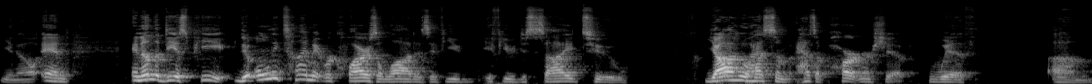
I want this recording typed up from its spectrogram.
you know, and and on the DSP, the only time it requires a lot is if you if you decide to. Yahoo has some has a partnership with um,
